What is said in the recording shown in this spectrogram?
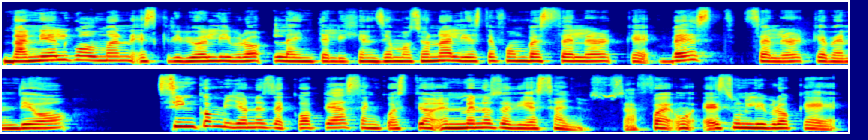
Daniel Goldman escribió el libro La inteligencia emocional y este fue un bestseller que, bestseller que vendió 5 millones de copias en cuestión en menos de 10 años. O sea, fue, es un libro que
